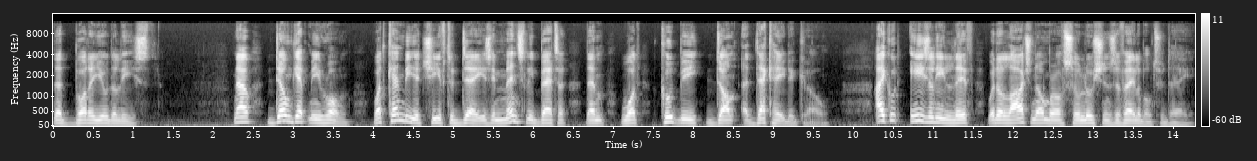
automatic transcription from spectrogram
that bother you the least. Now don't get me wrong, what can be achieved today is immensely better than what could be done a decade ago. I could easily live with a large number of solutions available today,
